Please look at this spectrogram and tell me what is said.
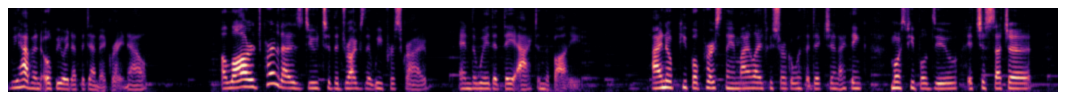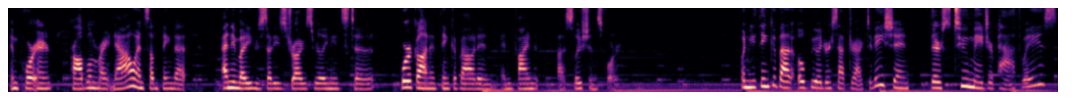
We have an opioid epidemic right now. A large part of that is due to the drugs that we prescribe and the way that they act in the body. I know people personally in my life who struggle with addiction. I think most people do. It's just such a important problem right now and something that anybody who studies drugs really needs to work on and think about and, and find uh, solutions for. When you think about opioid receptor activation, there's two major pathways.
